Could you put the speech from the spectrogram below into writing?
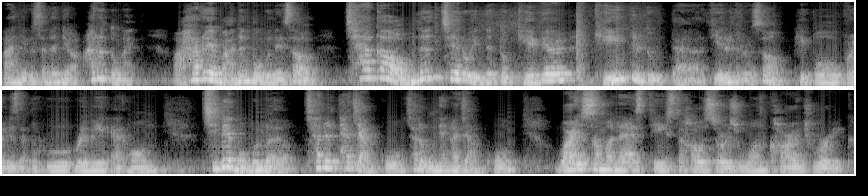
아니 여기서는요 하루 동안 어, 하루의 많은 부분에서 차가 없는 채로 있는 또 개별 개인들도 있다. 예를 들어서 people for example who remain at home 집에 머물러요. 차를 타지 않고 차를 운행하지 않고 while someone else takes the household's one car to work.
